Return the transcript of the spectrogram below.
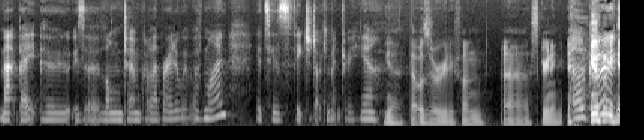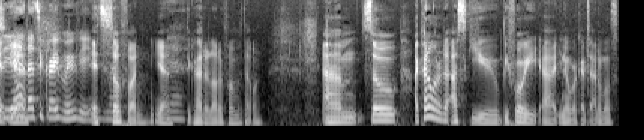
Matt Bate, who is a long term collaborator with, of mine. It's his feature documentary, yeah. Yeah, that was a really fun uh, screening. Oh, good. yeah, that's a great movie. it's so fun. Yeah, Yeah. I think I had a lot of fun with that one. Um, so I kind of wanted to ask you before we, uh, you know, work out to animals,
